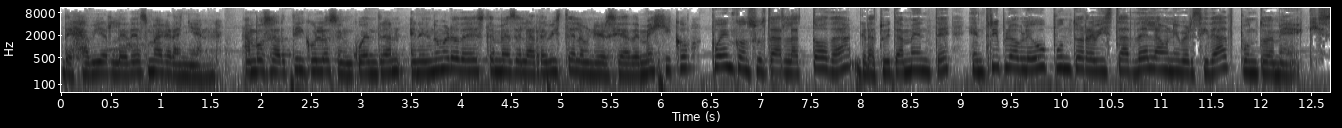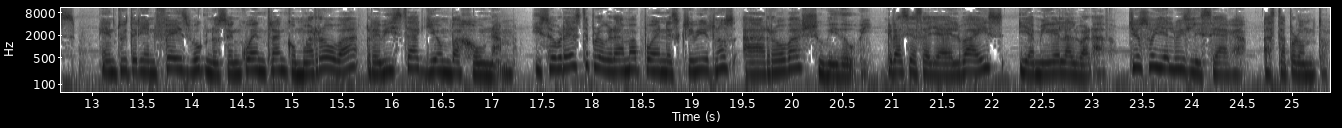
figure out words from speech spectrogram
de Javier Ledesma Grañén. Ambos artículos se encuentran en el número de este mes de la revista de la Universidad de México. Pueden consultarla toda gratuitamente en www.revistadelauniversidad.mx. En Twitter y en Facebook nos encuentran como arroba revista-unam. Y sobre este programa pueden escribirnos a arroba shubidubi. Gracias a Yael Vais y a Miguel Alvarado. Yo soy Elvis Liceaga. Hasta pronto.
